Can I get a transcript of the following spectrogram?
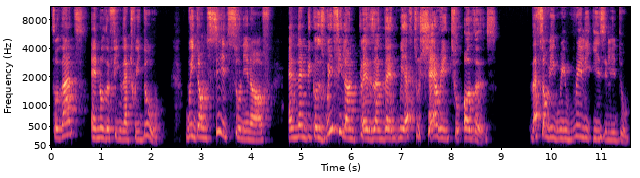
So that's another thing that we do. We don't see it soon enough. And then because we feel unpleasant, then we have to share it to others. That's something we really easily do.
